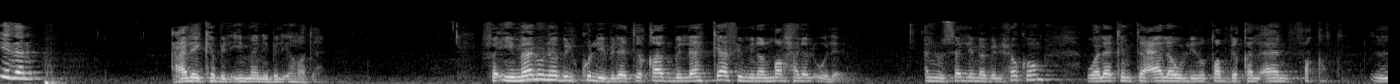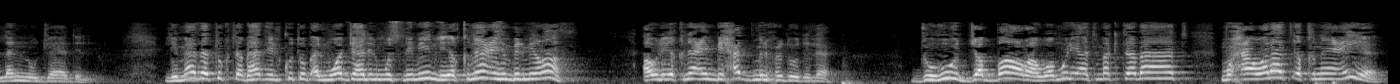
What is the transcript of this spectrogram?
إذا عليك بالإيمان بالإرادة. فإيماننا بالكل بالاعتقاد بالله كاف من المرحلة الأولى. أن نسلم بالحكم ولكن تعالوا لنطبق الآن فقط. لن نجادل. لماذا تكتب هذه الكتب الموجهة للمسلمين لإقناعهم بالميراث أو لإقناعهم بحد من حدود الله؟ جهود جبارة وملئت مكتبات محاولات إقناعية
